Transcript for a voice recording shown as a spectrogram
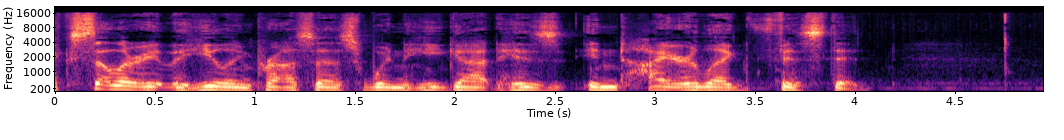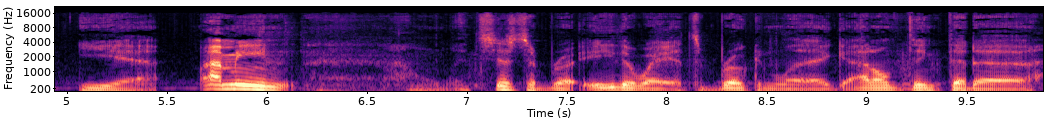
accelerate the healing process when he got his entire leg fisted. Yeah, I mean, it's just a bro- either way, it's a broken leg. I don't think that uh,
